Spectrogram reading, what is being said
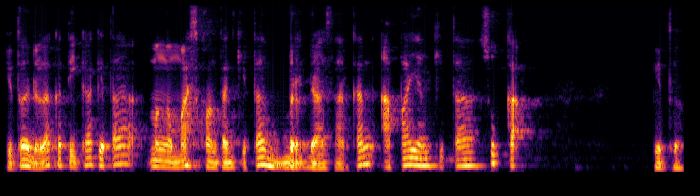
itu adalah ketika kita mengemas konten kita berdasarkan apa yang kita suka. Gitu.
